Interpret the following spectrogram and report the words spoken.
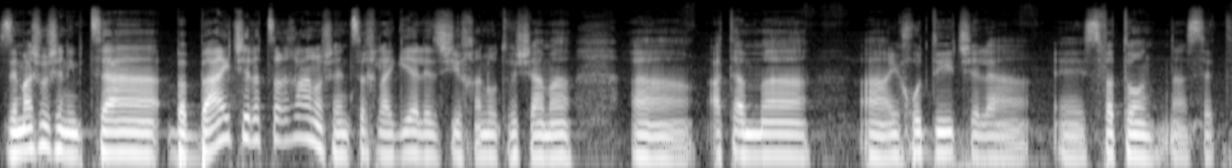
זה משהו שנמצא בבית של הצרכן, או שאני צריך להגיע לאיזושהי חנות ושם ההתאמה הייחודית של השפתון נעשית?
